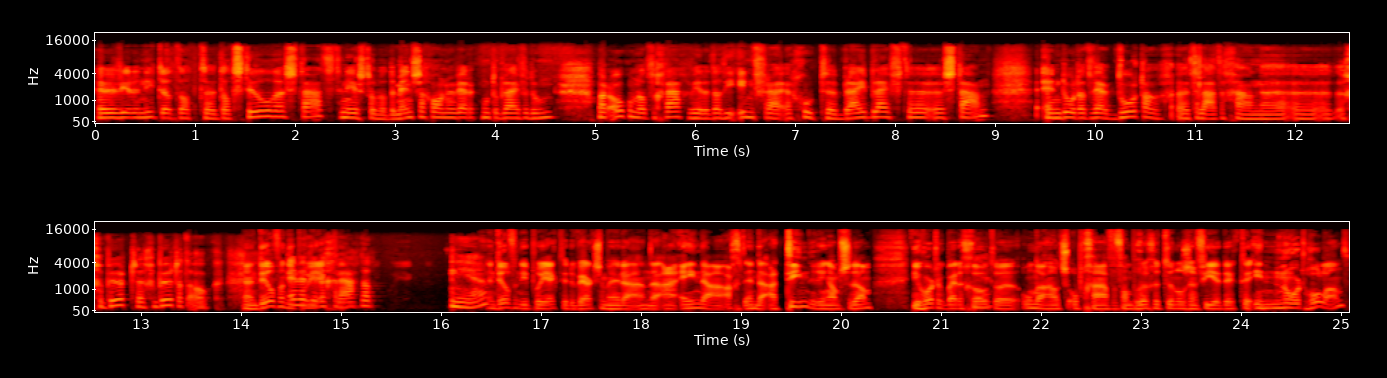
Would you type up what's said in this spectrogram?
En we willen niet dat dat, uh, dat stil uh, staat. Ten eerste omdat de mensen gewoon hun werk moeten blijven doen, maar ook omdat we graag willen dat die infra er goed bij blijft staan. En door dat werk door te, te laten gaan, gebeurt, gebeurt dat ook. Een deel van die en we projecten... willen graag dat. Ja. Een deel van die projecten, de werkzaamheden aan de A1, de A8 en de A10, ring Amsterdam, die hoort ook bij de grote ja. onderhoudsopgave van bruggen, tunnels en viaducten in Noord-Holland,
